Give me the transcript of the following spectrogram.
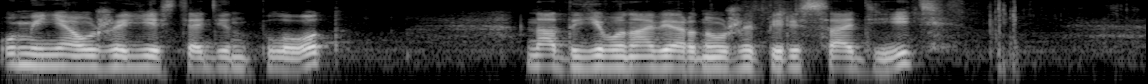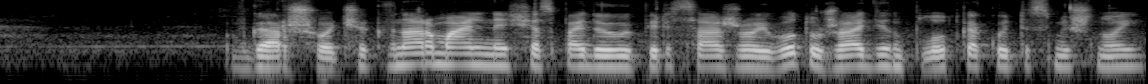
У меня уже есть один плод. Надо его, наверное, уже пересадить. в горшочек в нормальный. Сейчас пойду его пересажу. И вот уже один плод какой-то смешной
